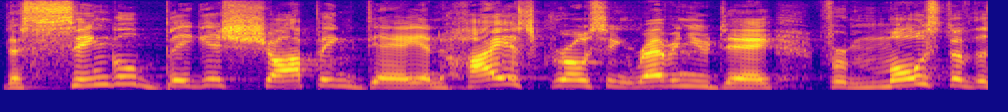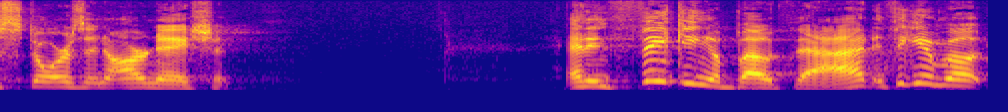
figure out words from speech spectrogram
The single biggest shopping day and highest grossing revenue day for most of the stores in our nation. And in thinking about that, and thinking about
